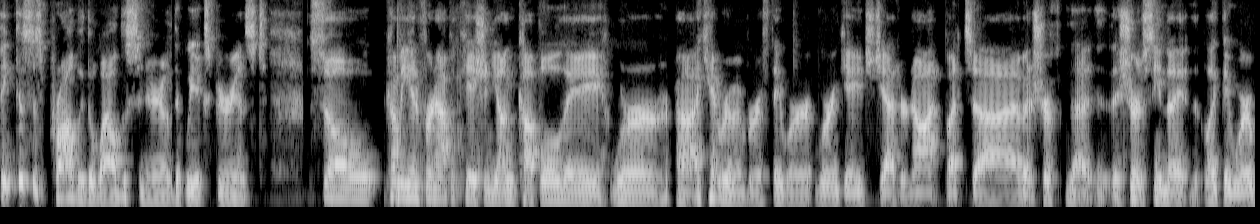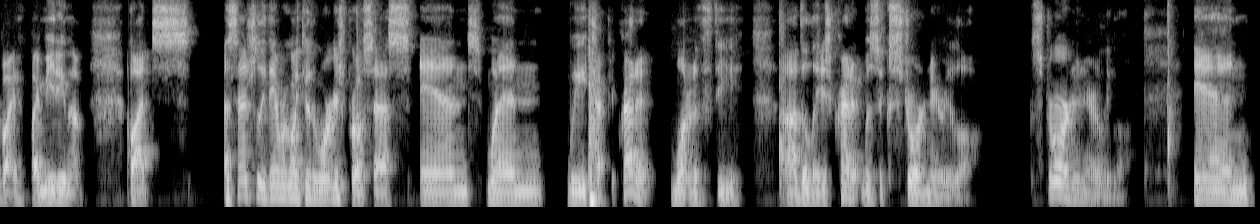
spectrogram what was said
think this is probably the wildest scenario that we experienced. So, coming in for an application, young couple, they were uh, I can't remember if they were were engaged yet or not, but uh, but sure they sure seemed like they were by by meeting them. But essentially, they were going through the mortgage process, and when we checked the credit, one of the uh, the latest credit was extraordinarily low, extraordinarily low. And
